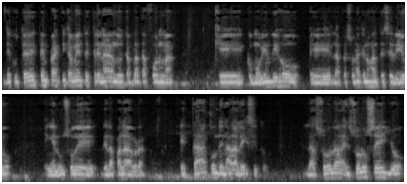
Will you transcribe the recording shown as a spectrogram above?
de que ustedes estén prácticamente estrenando esta plataforma que, como bien dijo eh, la persona que nos antecedió en el uso de, la palabra, está condenada al éxito. La sola, el solo sello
